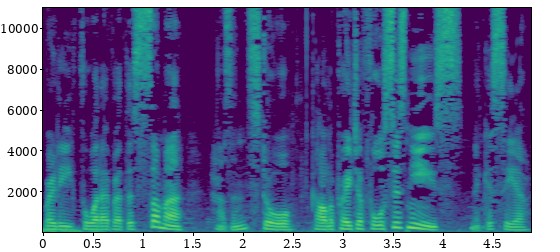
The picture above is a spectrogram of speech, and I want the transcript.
ready for whatever the summer has in store. Carla Prater, Forces News, Nicosia.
